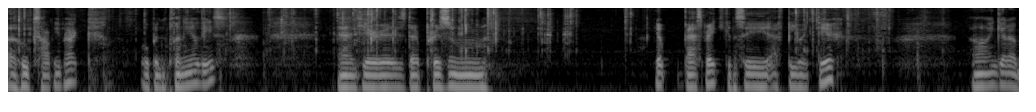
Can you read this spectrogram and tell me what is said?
A Hoops Hobby Pack. Open plenty of these. And here is the Prizm. Yep, Fast Break. You can see FB right there. Uh, I get a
